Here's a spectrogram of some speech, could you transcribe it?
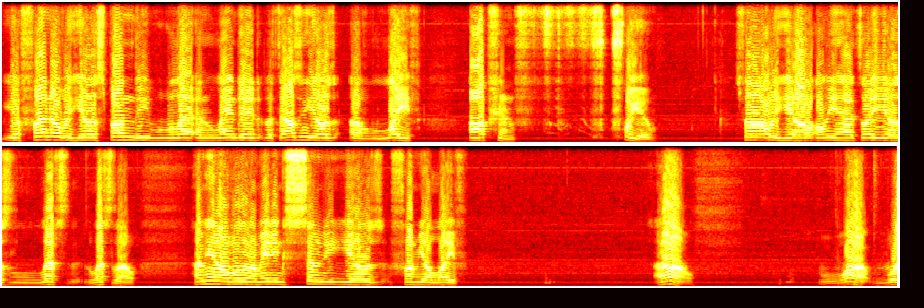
Your friend over here spun the roulette and landed the thousand years of life option for you. This fellow over here only had 30 years left, left though. I'm handing over the remaining 70 years from your life. Oh. Wow, what?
